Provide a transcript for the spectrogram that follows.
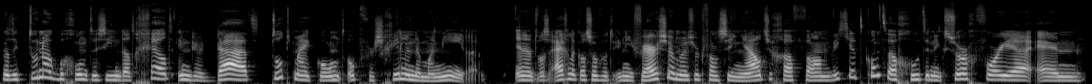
Dat ik toen ook begon te zien dat geld inderdaad tot mij komt op verschillende manieren. En het was eigenlijk alsof het universum een soort van signaaltje gaf van, weet je, het komt wel goed en ik zorg voor je en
